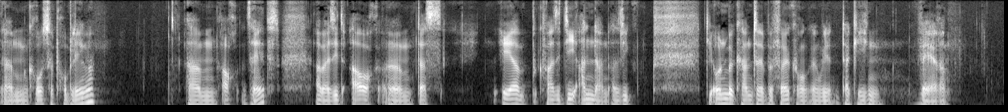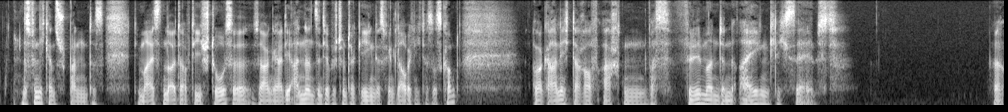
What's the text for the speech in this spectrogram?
ähm, große Probleme, ähm, auch selbst. Aber er sieht auch, ähm, dass er quasi die anderen, also die, die unbekannte Bevölkerung irgendwie dagegen wäre. Das finde ich ganz spannend, dass die meisten Leute, auf die ich stoße, sagen, ja, die anderen sind ja bestimmt dagegen, deswegen glaube ich nicht, dass das kommt. Aber gar nicht darauf achten, was will man denn eigentlich selbst? Ja.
